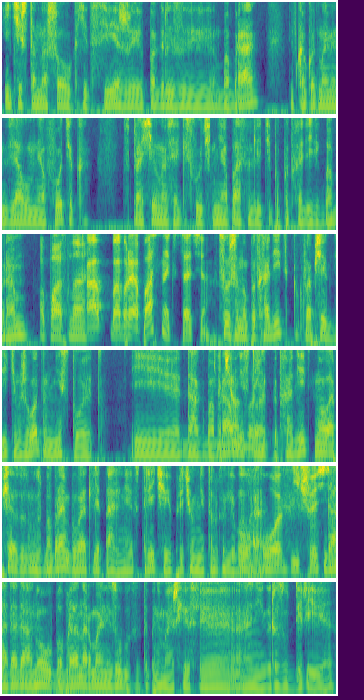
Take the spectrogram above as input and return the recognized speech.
И Тиш там нашел какие-то свежие погрызы бобра, и в какой-то момент взял у меня фотик, спросил на всякий случай, не опасно ли, типа, подходить к бобрам. Опасно. А бобры опасные, кстати? Слушай, ну подходить вообще к диким животным не стоит. И да, к А бобрам он не может? стоит подходить. Ну, вообще, вот, ну, с бобрами бывают летальные встречи, причем не только для бобра. Ого, ничего себе. Да, да, да. Ну, у бобра нормальные зубы, как ты понимаешь, если они грызут деревья.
